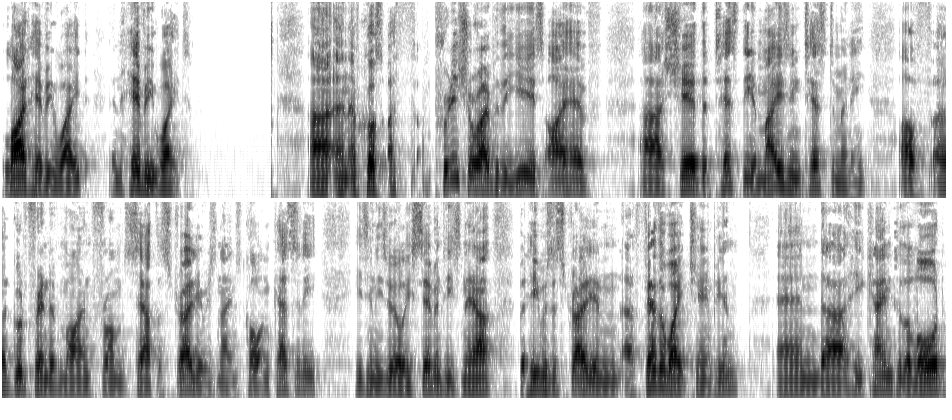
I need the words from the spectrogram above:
light heavyweight, and heavyweight. Uh, and of course, I am pretty sure over the years I have uh, shared the, test, the amazing testimony of a good friend of mine from South Australia. His name's Colin Cassidy. He's in his early 70s now, but he was Australian uh, featherweight champion, and uh, he came to the Lord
